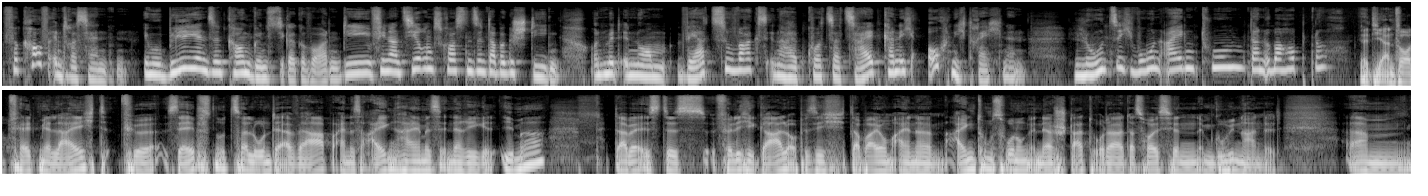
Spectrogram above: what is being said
für Kaufinteressenten? Immobilien sind kaum günstiger geworden. Die Finanzierungskosten sind aber gestiegen. Und mit enormem Wertzuwachs innerhalb kurzer Zeit kann ich auch nicht rechnen. Lohnt sich Wohneigentum dann überhaupt noch? Ja, die Antwort fällt mir leicht. Für Selbstnutzer lohnt der Erwerb eines Eigenheimes in der Regel immer. Dabei ist es völlig egal, ob es sich dabei um eine Eigentumswohnung in der Stadt oder das Häuschen im Grünen handelt. Ähm,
